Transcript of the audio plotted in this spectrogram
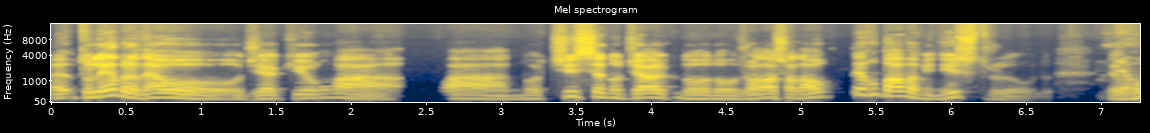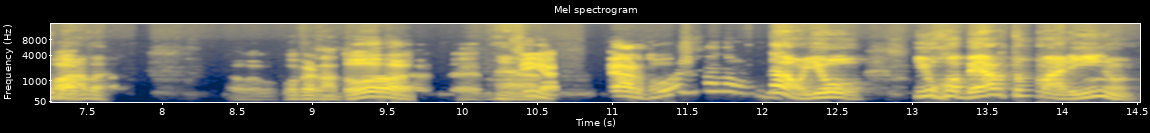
eh, tu lembra, né, o, o dia que uma, hum. uma notícia no, dia, no, no Jornal Nacional derrubava ministro? Derrubava. derrubava governador, é, enfim, é. inferno. Hoje não. Não, e o, e o Roberto Marinho,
